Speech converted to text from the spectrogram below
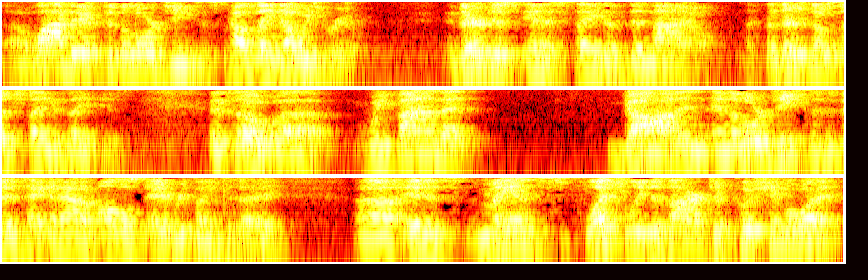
Uh, why do it to the Lord Jesus? Because they know he's real. They're just in a state of denial. There's no such thing as atheists. And so uh, we find that God and, and, the Lord Jesus has been taken out of almost everything today. Uh, it is man's fleshly desire to push him away.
